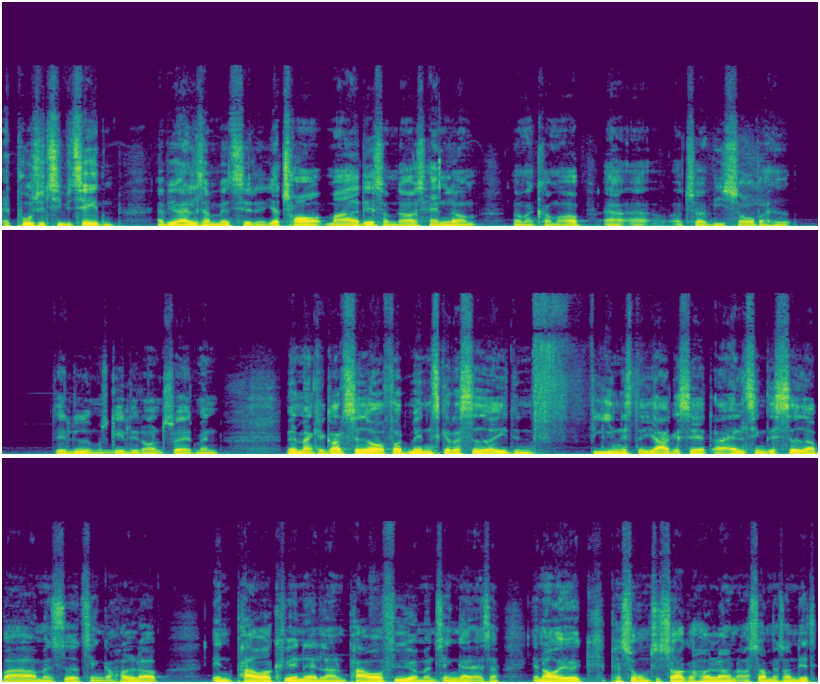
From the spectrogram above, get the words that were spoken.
at positiviteten er vi jo alle sammen med til det. Jeg tror meget af det, som der også handler om, når man kommer op, er, er at tør vise sårbarhed. Det lyder måske mm. lidt åndssvagt, men, men man kan godt sidde over for et menneske, der sidder i den fineste jakkesæt, og alting det sidder bare, og man sidder og tænker, hold da op, en powerkvinde eller en powerfyr, og man tænker, altså, jeg når jo ikke person til sokkerholderen, og så er man sådan lidt,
